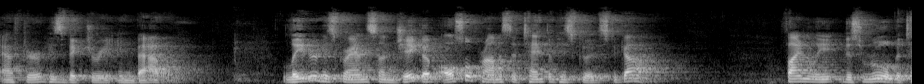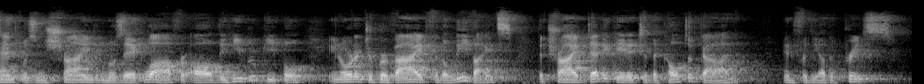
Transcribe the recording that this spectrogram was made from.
after his victory in battle. Later, his grandson Jacob also promised a tenth of his goods to God. Finally, this rule of the tenth was enshrined in Mosaic law for all the Hebrew people in order to provide for the Levites, the tribe dedicated to the cult of God, and for the other priests.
